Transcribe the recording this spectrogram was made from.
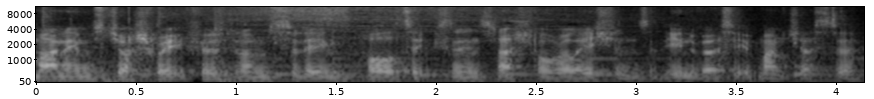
My name is Josh Wakeford and I'm studying Politics and International Relations at the University of Manchester.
